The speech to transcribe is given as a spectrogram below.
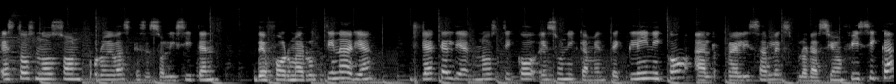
estos no son pruebas que se soliciten de forma rutinaria, ya que el diagnóstico es únicamente clínico al realizar la exploración física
